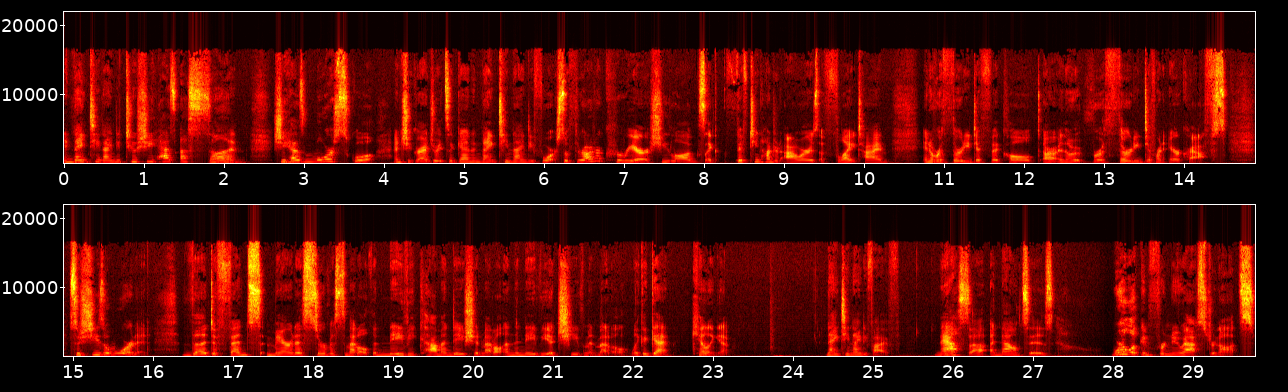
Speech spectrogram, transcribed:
In 1992, she has a son. She has more school, and she graduates again in 1994. So throughout her career, she logs like 1,500 hours of flight time in over 30 difficult, or in over 30 different aircrafts. So she's awarded the Defense Meritorious Service Medal, the Navy Commendation Medal, and the Navy Achievement Medal. Like again, killing it. 1995, NASA announces we're looking for new astronauts.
